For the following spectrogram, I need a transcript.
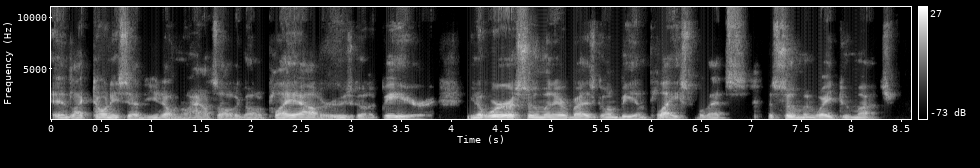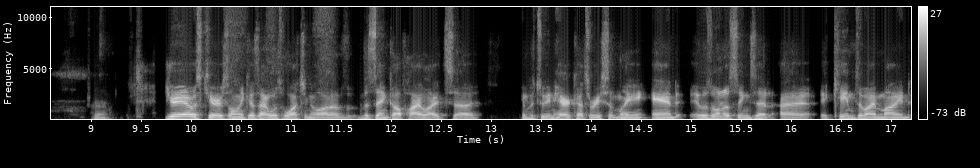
and like Tony said, you don't know how it's all going to play out or who's going to be here. You know, we're assuming everybody's going to be in place. Well, that's assuming way too much. Sure. Jerry, I was curious only because I was watching a lot of Vezenkov highlights uh, in between haircuts recently, and it was one of those things that uh, it came to my mind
